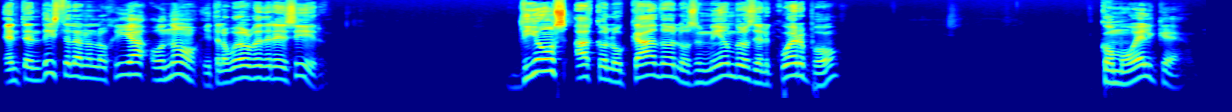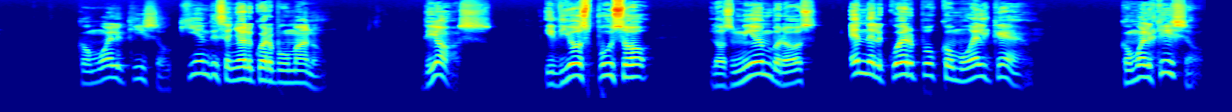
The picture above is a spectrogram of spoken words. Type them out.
¿Entendiste la analogía o no? Y te lo voy a volver a decir. Dios ha colocado los miembros del cuerpo como Él que, como Él quiso. ¿Quién diseñó el cuerpo humano? Dios. Y Dios puso los miembros en el cuerpo como Él que, como Él quiso.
